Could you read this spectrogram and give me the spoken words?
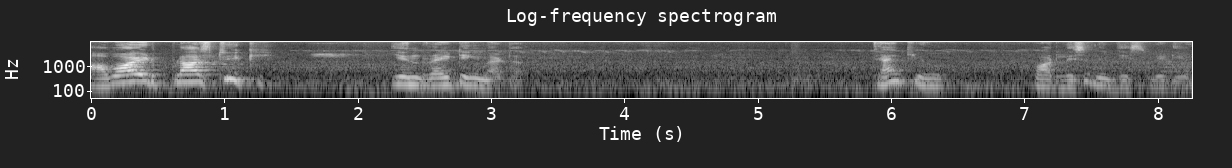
Avoid plastic in writing matter. Thank you for listening this video.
